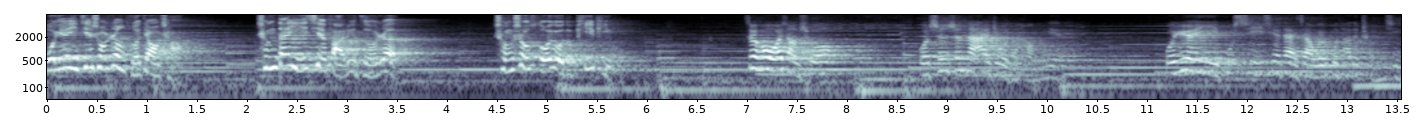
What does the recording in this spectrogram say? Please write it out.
我愿意接受任何调查，承担一切法律责任，承受所有的批评。最后，我想说，我深深的爱着我的行业，我愿意不惜一切代价维护它的纯净，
